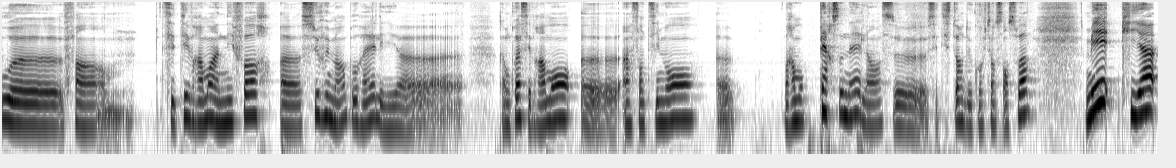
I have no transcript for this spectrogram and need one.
ou euh, enfin c'était vraiment un effort euh, surhumain pour elle et euh, comme quoi c'est vraiment un sentiment vraiment personnel hein, cette histoire de confiance en soi mais qui a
